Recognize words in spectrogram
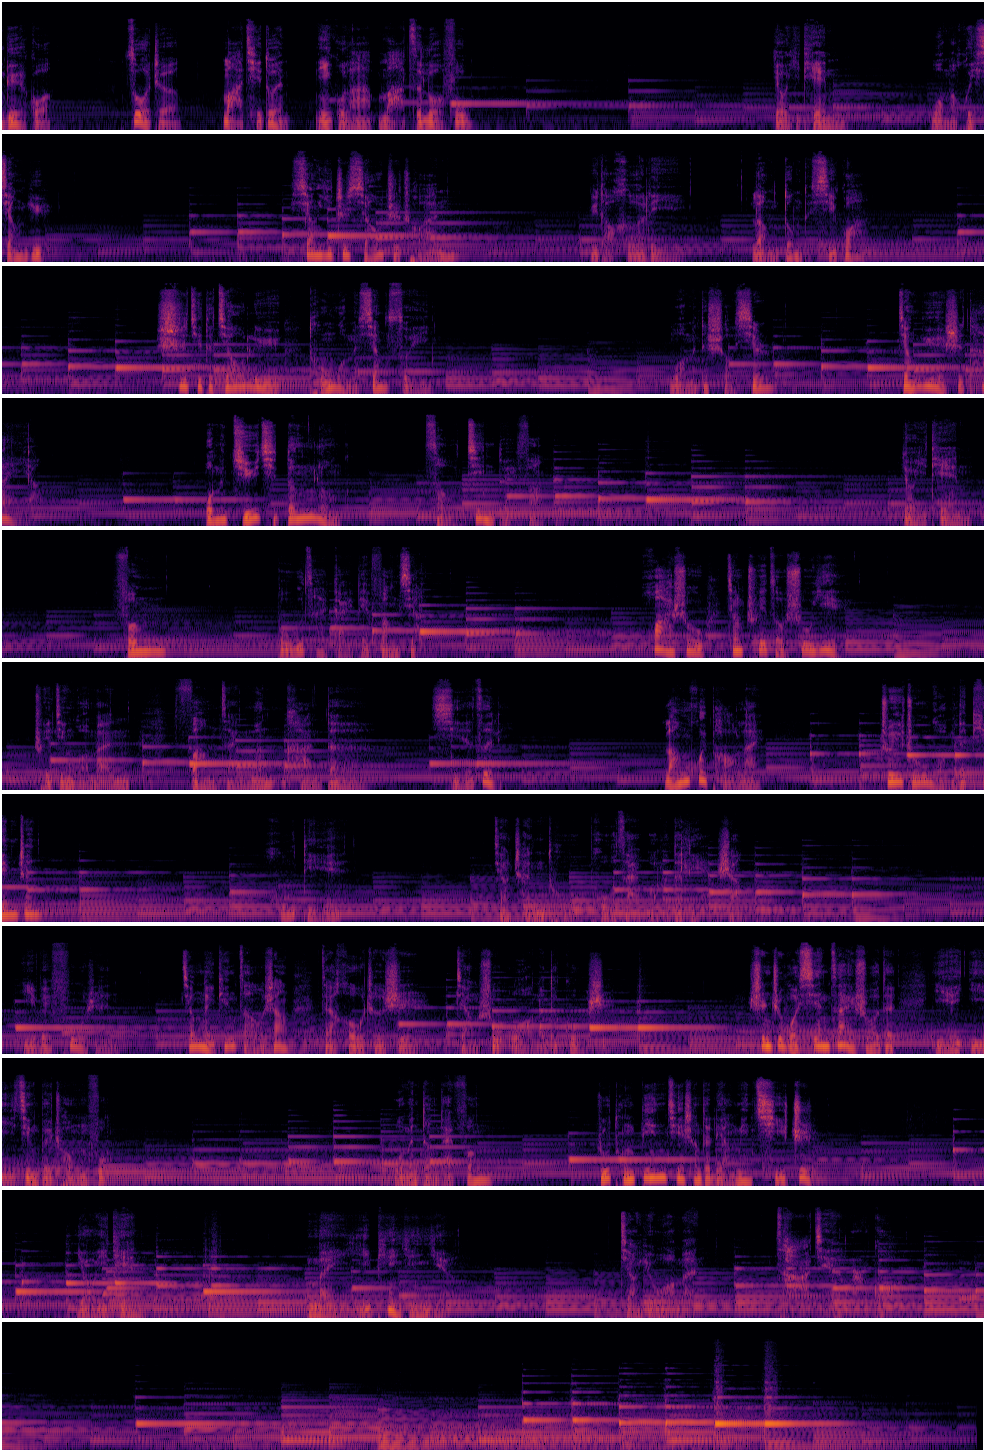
阴影掠过，作者马其顿·尼古拉·马兹洛夫。有一天，我们会相遇，像一只小纸船遇到河里冷冻的西瓜。世界的焦虑同我们相随，我们的手心儿。将月食太阳，我们举起灯笼，走近对方。有一天，风不再改变方向，桦树将吹走树叶，吹进我们放在门槛的鞋子里。狼会跑来。追逐我们的天真，蝴蝶将尘土铺在我们的脸上。一位妇人将每天早上在候车室讲述我们的故事，甚至我现在说的也已经被重复。我们等待风，如同边界上的两面旗帜。一片阴影将与我们。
